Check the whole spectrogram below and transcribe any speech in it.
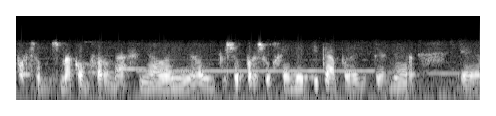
por su misma conformación o incluso por su genética pueden tener eh,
